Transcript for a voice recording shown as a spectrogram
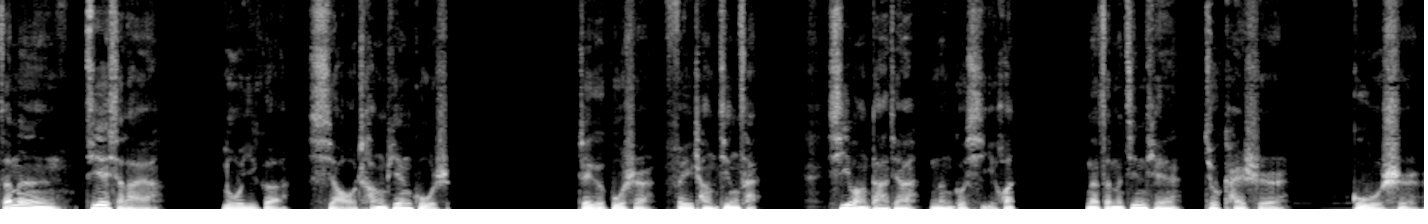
咱们接下来啊，录一个小长篇故事。这个故事非常精彩，希望大家能够喜欢。那咱们今天就开始故事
